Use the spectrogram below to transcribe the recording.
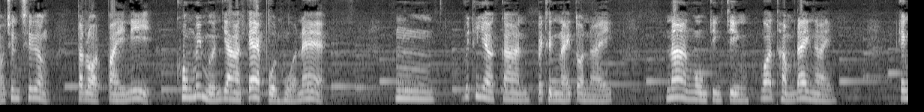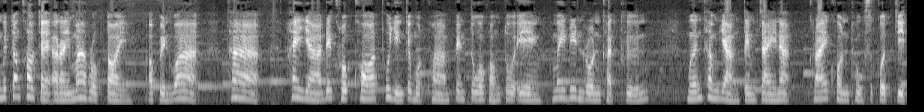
วเชื่องเชื่องตลอดไปนี่ คงไม่เหมือนยาแก้ปวดหัวแน่ อืม วิทยาการไปถึงไหนต่อไหนหน้างงจริงๆ ว่าทำได้ไง เองไม่ต้องเข้าใจอะไรมากหรอกต่อย เอาเป็นว่า ถ้าให้ยาได้ครบคอร์สผู้หญิงจะหมดความเป็นตัวของตัวเอง ไม่ดิ้นรนขัดขืน เหมือนทำอย่างเต็มใจนะ่ะ คล้ายคนถูกสะกดจิต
